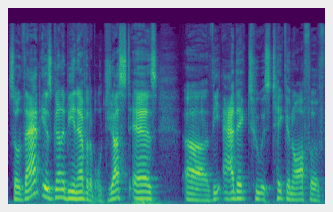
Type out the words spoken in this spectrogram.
so that is going to be inevitable, just as uh, the addict who is taken off of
